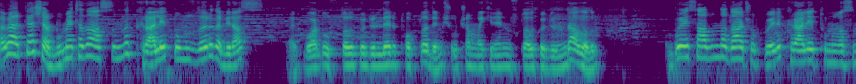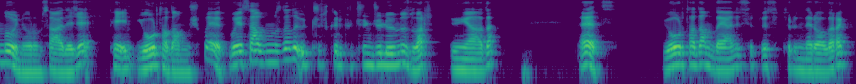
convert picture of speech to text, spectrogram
Tabi arkadaşlar bu metada aslında kraliyet domuzları da biraz evet, bu arada ustalık ödülleri topla demiş. Uçan makinenin ustalık ödülünü de alalım. Bu hesabımda daha çok böyle kraliyet turnuvasında oynuyorum sadece. Pe yoğurt adammış bu. Evet bu hesabımızda da 343. var dünyada. Evet. Yoğurt adam da yani süt ve süt ürünleri olarak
